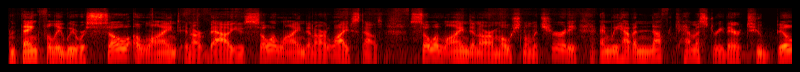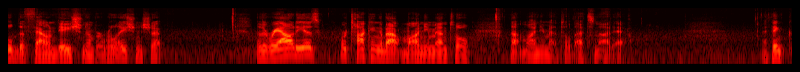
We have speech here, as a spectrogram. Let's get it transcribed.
And thankfully, we were so aligned in our values, so aligned in our lifestyles, so aligned in our emotional maturity, and we have enough chemistry there to build the foundation of a relationship. Now, the reality is, we're talking about monumental, not monumental, that's not it. I think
